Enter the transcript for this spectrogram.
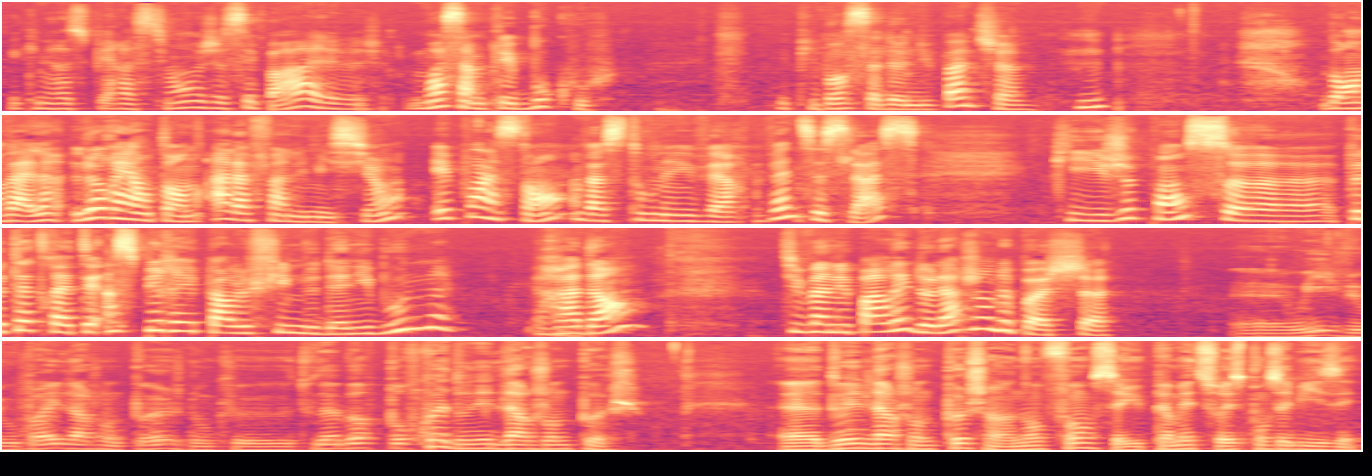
avec une respiration. Je sais pas. moi, ça me plaît beaucoup. Et puis bon, ça donne du punch. Hmm. Bon, on va le réentendre à la fin de l'émission. Et pour l'instant, on va se tourner vers Venceslas, qui, je pense, euh, peut-être a été inspiré par le film de Danny Boone, Radin. Tu vas nous parler de l'argent de poche. Euh, oui, je vais vous parler de l'argent de poche. Donc, tout d'abord, pourquoi donner de l'argent de poche? Donner de l'argent de poche à un enfant, ça lui permet de se responsabiliser.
